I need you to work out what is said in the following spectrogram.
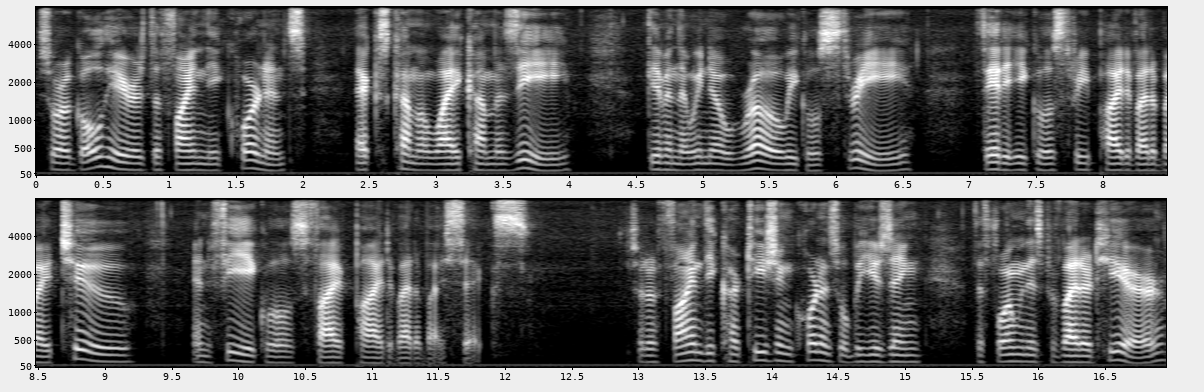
So our goal here is to find the coordinates x comma y comma z, given that we know rho equals 3, theta equals 3 pi divided by 2, and phi equals 5 pi divided by 6. So to find the Cartesian coordinates, we'll be using the formula that's provided here.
